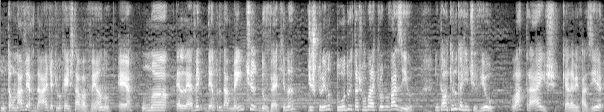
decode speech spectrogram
Então, na verdade, aquilo que a gente estava vendo é uma Eleven dentro da mente do Vecna, destruindo tudo e transformando aquilo no vazio. Então, aquilo que a gente viu lá atrás, que a Eleven fazia,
